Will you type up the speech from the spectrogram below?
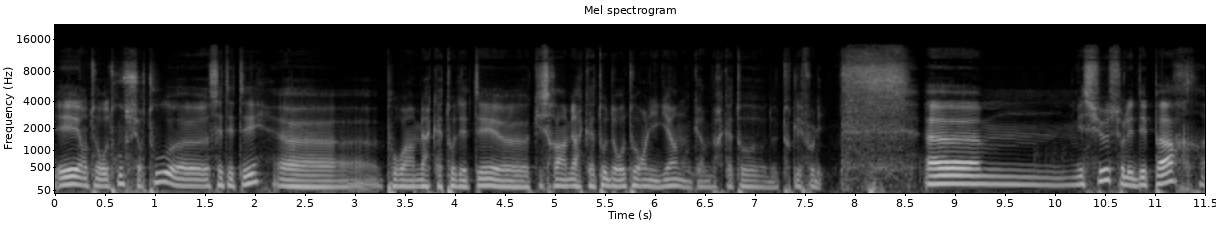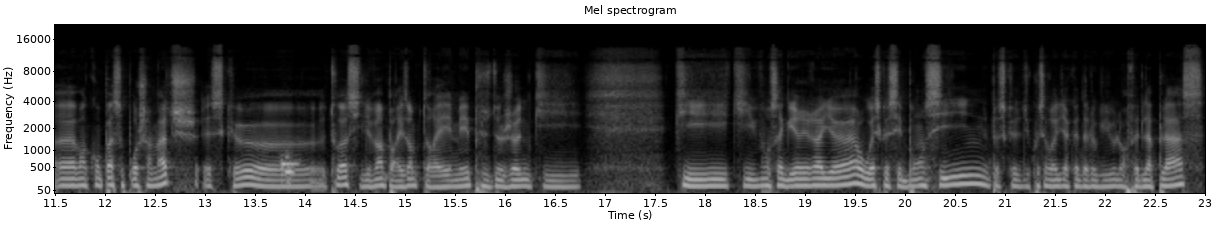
Et on te retrouve surtout euh, cet été euh, pour un mercato d'été euh, qui sera un mercato de retour en Ligue 1, donc un mercato de toutes les folies. Euh, messieurs, sur les départs, euh, avant qu'on passe au prochain match, est-ce que euh, toi, Sylvain, par exemple, t'aurais aimé plus de jeunes qui, qui, qui vont s'aguerrir ailleurs Ou est-ce que c'est bon signe Parce que du coup, ça veut dire que Dalloglio leur fait de la place.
